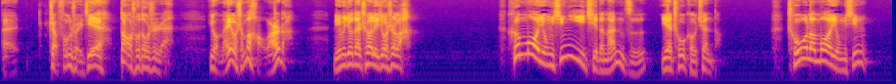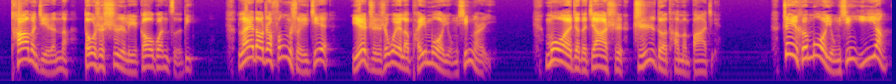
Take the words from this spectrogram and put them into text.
呃，这风水街到处都是人，又没有什么好玩的，你们就在车里就是了。和莫永兴一起的男子也出口劝道：“除了莫永兴，他们几人呢，都是市里高官子弟。”来到这风水街，也只是为了陪莫永兴而已。莫家的家世值得他们巴结。这和莫永兴一样，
